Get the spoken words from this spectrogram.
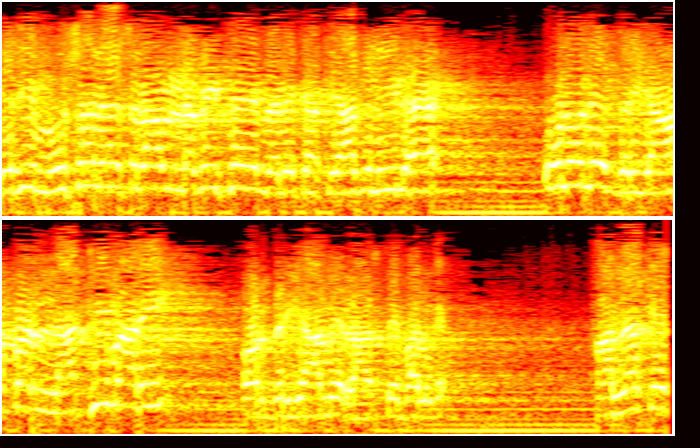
کہ جی موسا علیہ السلام نبی تھے، میں نے کہا کیا دلیل ہے۔ انہوں نے دریا پر لاٹھی ماری اور دریا میں راستے بن گئے۔ حالانکہ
